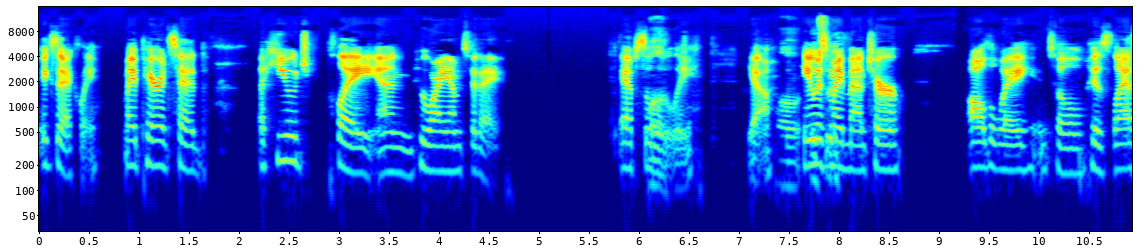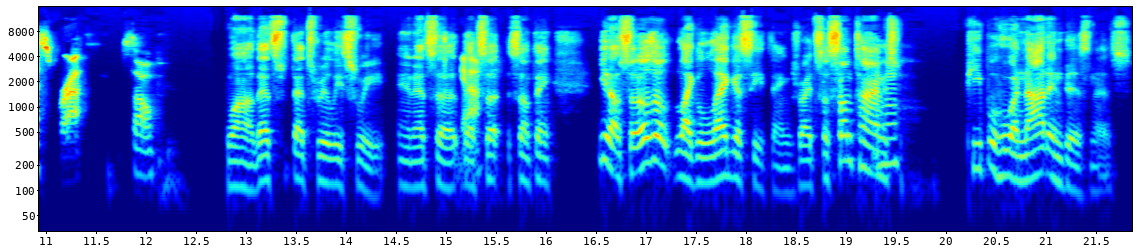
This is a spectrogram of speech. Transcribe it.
Exactly. My parents had a huge play in who I am today. Absolutely. Yeah. Uh, He was my mentor all the way until his last breath. So Wow, that's that's really sweet, and that's a Yeah. that's a, something, you know. So those are like legacy things, right? So sometimes Mm-hmm. people who are not in business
